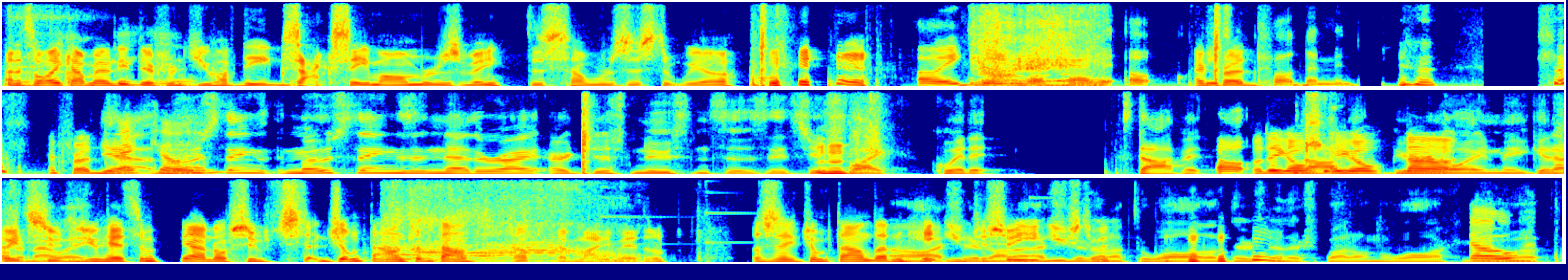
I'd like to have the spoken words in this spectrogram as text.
And it's not like I'm any different. you. You have the exact same armor as me. This is how resistant we are. Oh, he came back at it. Oh, Hi, he Fred. took fall damage. hey, Fred. Yeah. Yeah, most him? things most things in Netherite are just nuisances. It's just like quit it. Stop it. Oh, there you go. Stop There you it. go. You're No, no. annoying me. Get out Wait, of my Sue, way. did you hit him? Yeah, no, Sue, jump down, jump down. Oh, never mind, you made him. Let's say jump down, let him Oh, hit you should've just so you I used should've to gone it. up the wall. There's another spot on the wall. I can No. go up.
